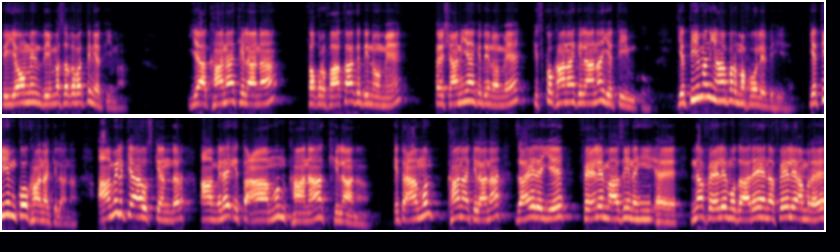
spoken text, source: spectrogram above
फ़ी यौमिन दी मसगबतिन यतीमा। या खाना खिलाना फ़क्र फाका के दिनों में, परेशानियाँ के दिनों में किसको खाना खिलाना? यतीम को। यतीमन यहाँ पर मफोले भी है। यतीम को खाना खिलाना। आमिल क्या है उसके अंदर? आमिल इतामुन खाना खिलाना। इतामुन खाना खिलाना। ज़ाहिर है ये फ़ैल माजी नहीं है। न फ़ैल मुदारे है, न फ़ैल अमर है।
